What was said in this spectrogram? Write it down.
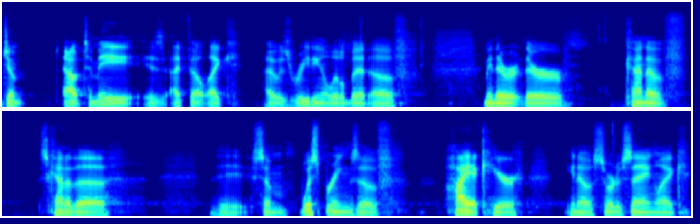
jumped out to me is I felt like I was reading a little bit of. I mean, they're kind of it's kind of the the some whisperings of Hayek here, you know, sort of saying like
